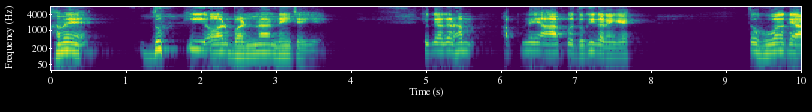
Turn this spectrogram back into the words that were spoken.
हमें दुख की ओर बढ़ना नहीं चाहिए, क्योंकि अगर हम अपने आप को दुखी करेंगे तो हुआ क्या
